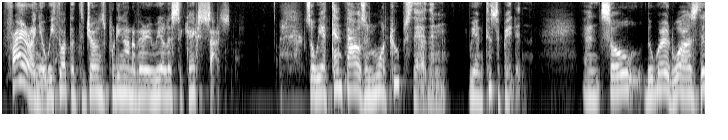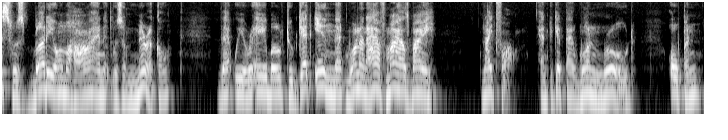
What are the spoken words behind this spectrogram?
fire on you. We thought that the Germans were putting on a very realistic exercise. So we had 10,000 more troops there than we anticipated. And so the word was this was bloody Omaha, and it was a miracle that we were able to get in that one and a half miles by nightfall and to get that one road open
